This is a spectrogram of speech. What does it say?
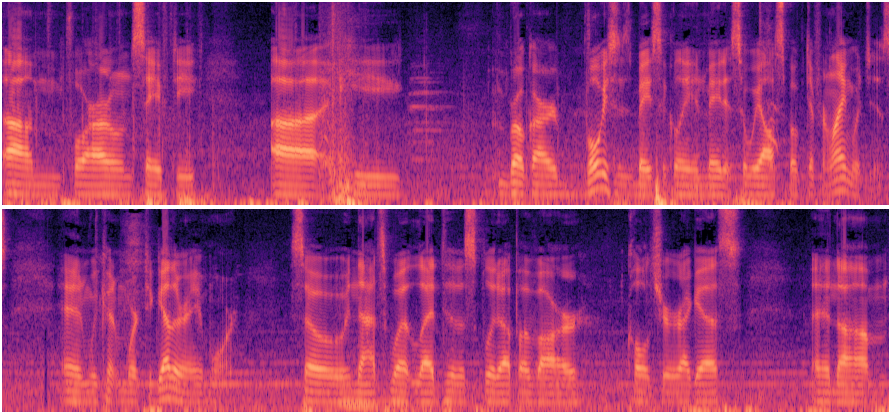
um, for our own safety uh, he broke our voices basically and made it so we all spoke different languages and we couldn't work together anymore. So, and that's what led to the split up of our culture, I guess. And, um,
